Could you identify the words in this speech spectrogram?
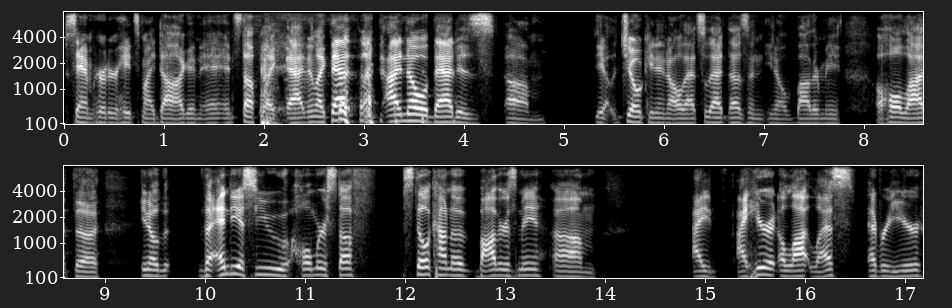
Sam Herder hates my dog and and stuff like that. And like that, like I know that is, um, you know, joking and all that, so that doesn't you know bother me a whole lot. The you know the, the NDSU Homer stuff still kind of bothers me. Um, I I hear it a lot less every year.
